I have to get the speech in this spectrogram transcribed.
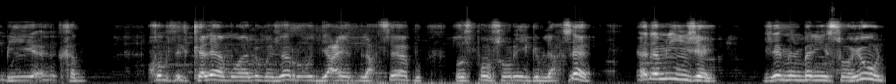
بخبث الكلام وهلم جر والدعايات بالحساب وسبونسورين قبل حساب هذا منين جاي؟ جاي من بني صهيون.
